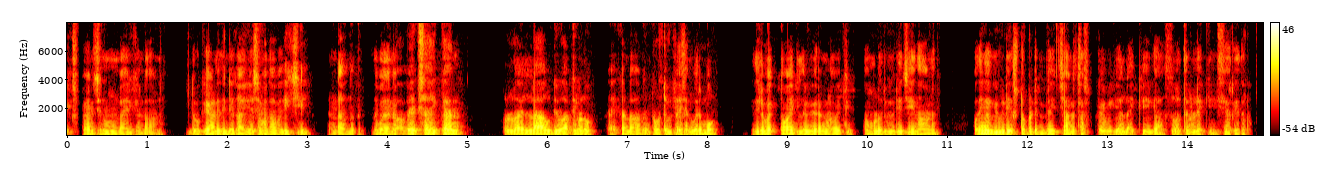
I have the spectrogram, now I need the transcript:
എക്സ്പാൻഷനും ഉണ്ടായിരിക്കേണ്ടതാണ്. ഇതൊക്കെയാണ് ഇതിന്റെ കൈവശമത പരീക്ഷയിൽ ഉണ്ടാകുന്നത്. അതുപോലെ തന്നെ അപേക്ഷ അയക്കാൻ ഉള്ള എല്ലാ ഉദ്യോഗാർത്ഥികളും അയക്കേണ്ടതാണ്. നോട്ടിഫിക്കേഷൻ വരുമ്പോൾ ഇതിലും വ്യക്തമായിട്ടുള്ള വിവരങ്ങളുമായിട്ട് നമ്മളൊരു വീഡിയോ ചെയ്യുന്നതാണ്. അപ്പോൾ നിങ്ങൾക്ക് വീഡിയോ ഇഷ്ടപ്പെട്ടെങ്കിൽ ചാനൽ സബ്സ്ക്രൈബ് ചെയ്യുക ലൈക്ക് ചെയ്യുക സുഹൃത്തുക്കളിലേക്ക് ഷെയർ ചെയ്തു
